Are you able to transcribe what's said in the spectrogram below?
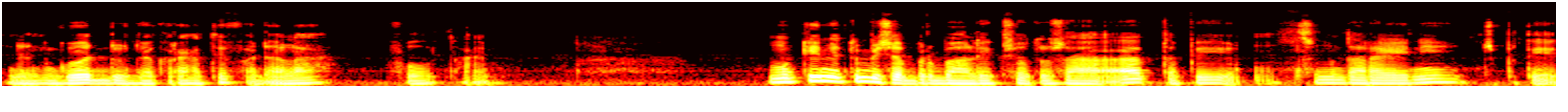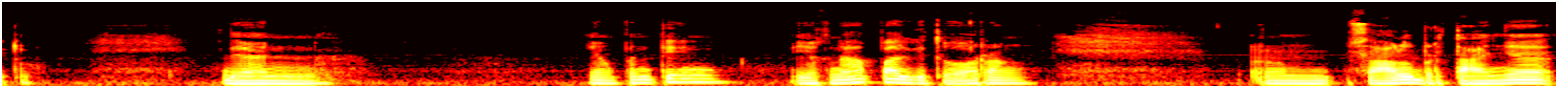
Dan gue dunia kreatif adalah full time mungkin itu bisa berbalik suatu saat tapi sementara ini seperti itu. Dan yang penting ya kenapa gitu orang um, selalu bertanya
